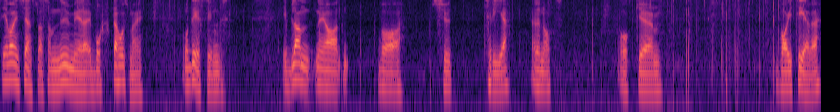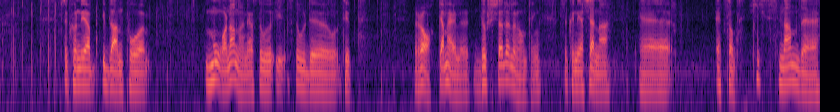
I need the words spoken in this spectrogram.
Det var en känsla som numera är borta hos mig. Och det är synd ibland när jag var 23 eller något och eh, var i TV så kunde jag ibland på morgnarna när jag stod, stod och typ raka mig eller duschade eller någonting så kunde jag känna eh, ett sånt hisnande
